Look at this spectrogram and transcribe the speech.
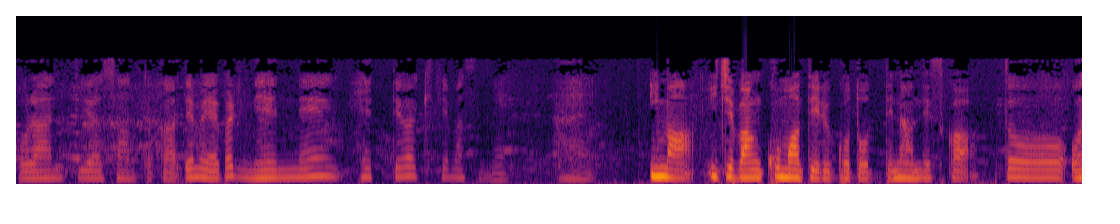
ボランティアさんとか、でもやっぱり年々減ってはきてますね。はい。今一番困っていることって何ですか？と、同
